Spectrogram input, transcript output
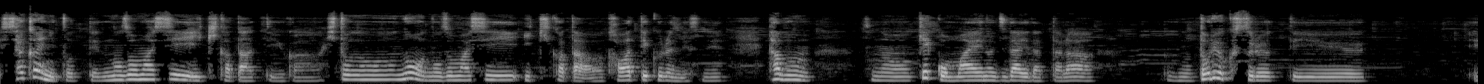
社会にとって望ましい生き方っていうか、人の望ましい生き方は変わってくるんですね。多分、その結構前の時代だったら、努力するっていう、え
